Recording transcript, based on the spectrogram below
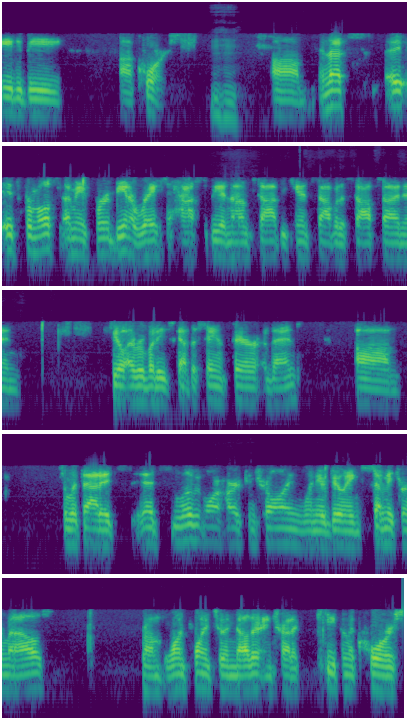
A to B uh, course. hmm Um, and that's it- it's for most. I mean, for it being a race, it has to be a nonstop. You can't stop at a stop sign and feel everybody's got the same fair event. Um, so with that, it's it's a little bit more hard controlling when you're doing 73 miles from one point to another and try to keep in the course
